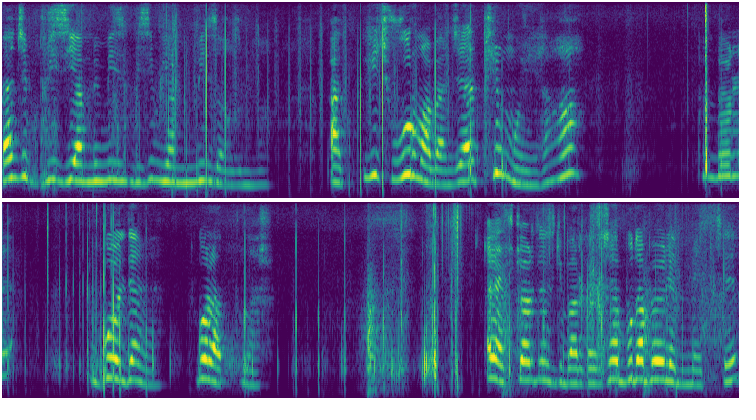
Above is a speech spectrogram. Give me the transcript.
bence biz yenmemiz bizim yenmemiz lazım ya. Bak hiç vurma bence El Primo'yu ya. Ben böyle gol deme. Gol attılar. Evet gördüğünüz gibi arkadaşlar bu da böyle bir map'ti.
